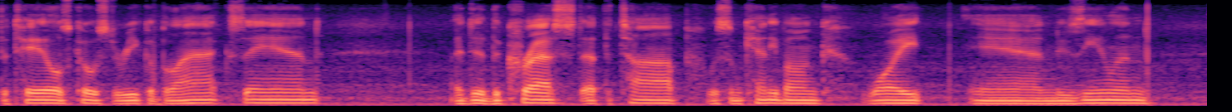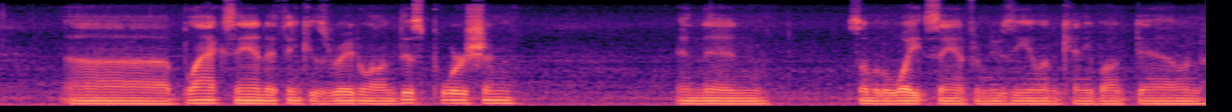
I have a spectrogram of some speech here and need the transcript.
the tail's Costa Rica black sand. I did the crest at the top with some Kennebunk white and New Zealand uh, black sand I think is right along this portion and then some of the white sand from New Zealand Kennebunk down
